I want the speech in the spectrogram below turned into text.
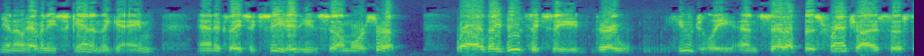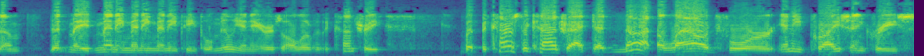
you know, have any skin in the game. And if they succeeded, he'd sell more syrup. Well, they did succeed very hugely and set up this franchise system that made many, many, many people millionaires all over the country. But because the contract had not allowed for any price increase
